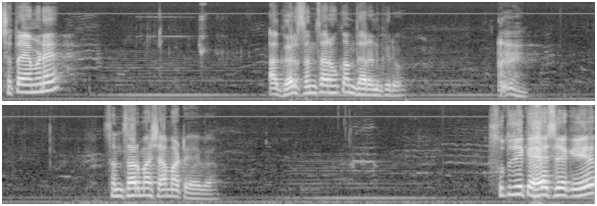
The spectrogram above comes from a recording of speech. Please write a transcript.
છતાં એમણે આ ઘર સંસાર હું કામ ધારણ કર્યો? સંસારમાં શા માટે આવ્યા? સુતજી કહે છે કે,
